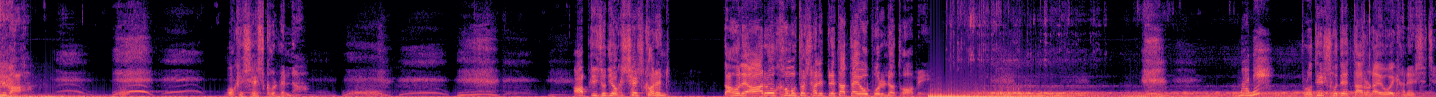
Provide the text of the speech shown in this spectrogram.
মণিমা ওকে শেষ করবেন না। আপনি যদি ওকে শেষ করেন তাহলে আরও ক্ষমতাশালী প্রেতাত্মায় ও পরিণত হবে। মানে? প্রতিশোধের তারণায় ও এখানে এসেছে।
